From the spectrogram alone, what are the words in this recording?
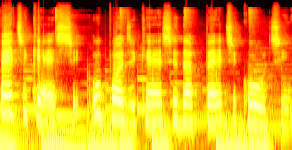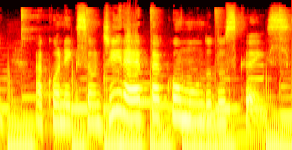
Petcast, o podcast da Pet Coaching, a conexão direta com o mundo dos cães.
